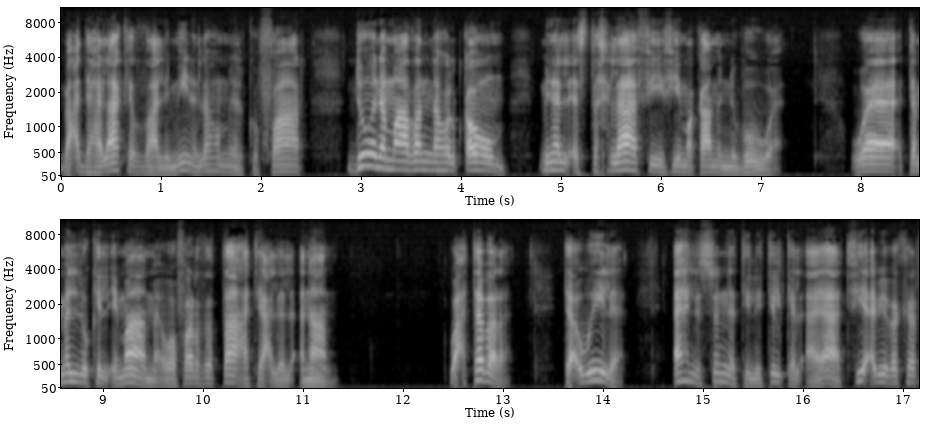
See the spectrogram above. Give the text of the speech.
بعد هلاك الظالمين لهم من الكفار دون ما ظنه القوم من الاستخلاف في مقام النبوة. وتملك الإمامة وفرض الطاعة على الأنام. واعتبر تأويل أهل السنة لتلك الآيات في أبي بكر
